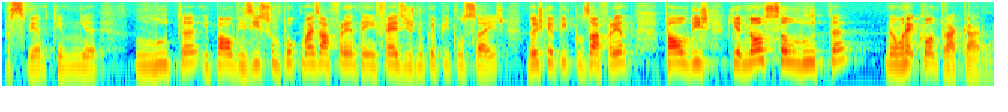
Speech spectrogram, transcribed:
Percebendo que a minha luta, e Paulo diz isso um pouco mais à frente em Efésios no capítulo 6, dois capítulos à frente, Paulo diz que a nossa luta não é contra a carne.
